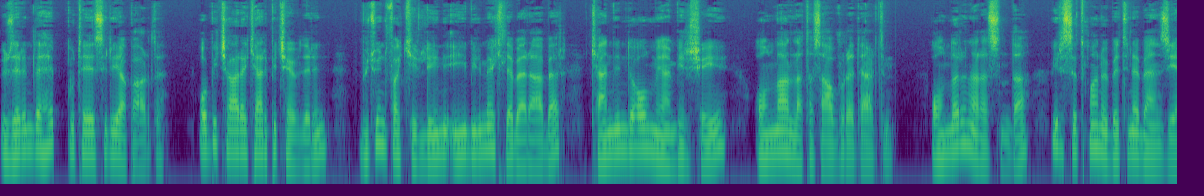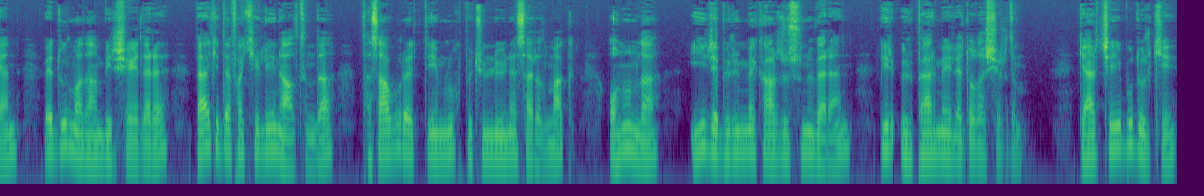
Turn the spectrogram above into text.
üzerimde hep bu tesiri yapardı. O bir çare kerpiç evlerin bütün fakirliğini iyi bilmekle beraber kendimde olmayan bir şeyi onlarla tasavvur ederdim. Onların arasında bir sıtma nöbetine benzeyen ve durmadan bir şeylere, belki de fakirliğin altında tasavvur ettiğim ruh bütünlüğüne sarılmak, onunla iyice bürünmek arzusunu veren bir ürpermeyle dolaşırdım. Gerçeği budur ki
